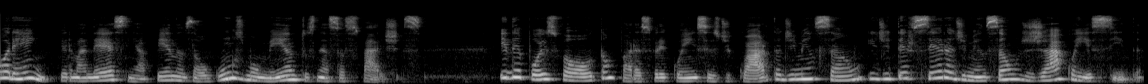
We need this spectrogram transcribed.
Porém, permanecem apenas alguns momentos nessas faixas e depois voltam para as frequências de quarta dimensão e de terceira dimensão já conhecida,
